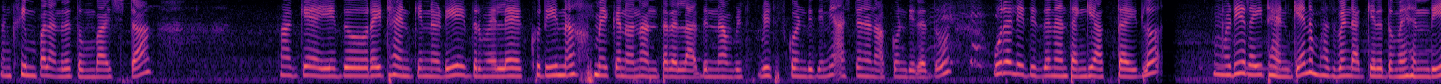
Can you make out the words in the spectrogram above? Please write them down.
ನಂಗೆ ಸಿಂಪಲ್ ಅಂದರೆ ತುಂಬ ಇಷ್ಟ. ಹಾಗೆ ಇದು ರೈಟ್ ಹ್ಯಾಂಡ್ಗೆ ನೋಡಿ, ಇದ್ರ ಮೇಲೆ ಕುರಿನ ಮೇಕೆನೋನ ಅಂತಾರಲ್ಲ ಅದನ್ನು ಬಿಡ್ಸ್ ಬಿಡಿಸ್ಕೊಂಡಿದ್ದೀನಿ ಅಷ್ಟೇ ನಾನು ಹಾಕ್ಕೊಂಡಿರೋದು. ಊರಲ್ಲಿ ಇದ್ದಿದ್ರೆ ನನ್ನ ತಂಗಿ ಹಾಕ್ತಾಯಿದ್ಲು ನೋಡಿ ರೈಟ್ ಹ್ಯಾಂಡ್ಗೆ ನಮ್ಮ ಹಸ್ಬೆಂಡ್ ಹಾಕಿರೋದು ಮೆಹಂದಿ.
